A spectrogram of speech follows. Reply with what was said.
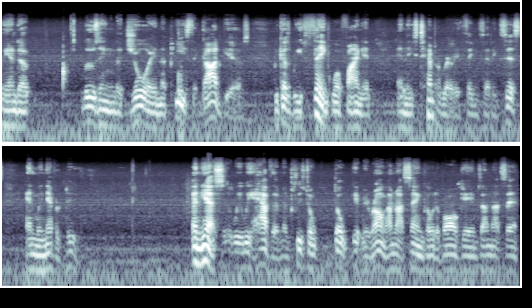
we end up losing the joy and the peace that God gives because we think we'll find it in these temporary things that exist, and we never do. And yes, we, we have them, and please don't don't get me wrong. I'm not saying go to ball games. I'm not saying,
